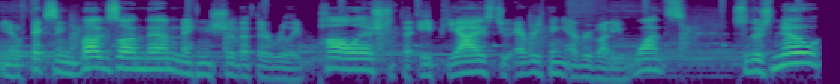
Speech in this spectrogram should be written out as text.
you know, fixing bugs on them, making sure that they're really polished, that the APIs do everything everybody wants. So there's no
